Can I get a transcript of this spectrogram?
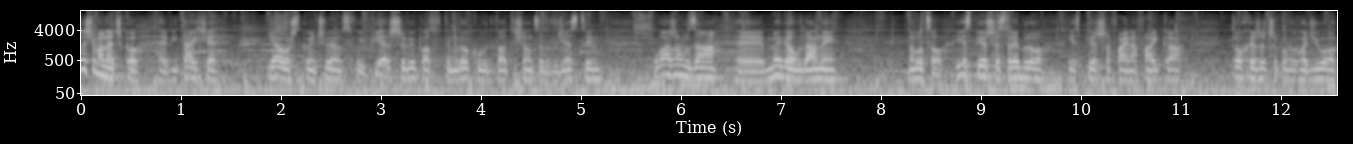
No siemaneczko, witajcie. Ja już skończyłem swój pierwszy wypad w tym roku 2020. Uważam za e, mega udany. No bo co, jest pierwsze srebro, jest pierwsza fajna fajka, trochę rzeczy powychodziło,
